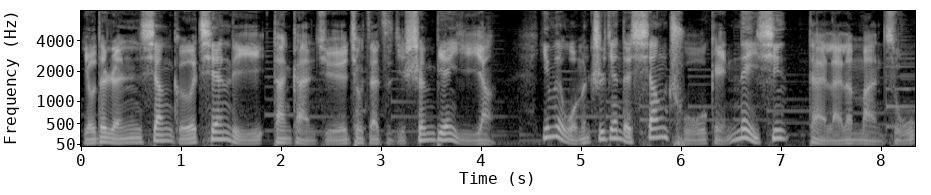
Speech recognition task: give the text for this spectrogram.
有的人相隔千里，但感觉就在自己身边一样。因为我们之间的相处给内心带来了满足。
